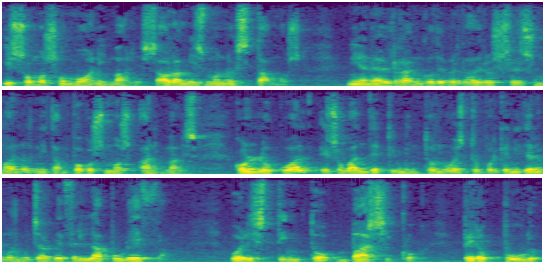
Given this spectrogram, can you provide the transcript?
y somos homo animales. Ahora mismo no estamos ni en el rango de verdaderos seres humanos ni tampoco somos animales. Con lo cual eso va en detrimento nuestro, porque ni tenemos muchas veces la pureza o el instinto básico, pero puro,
